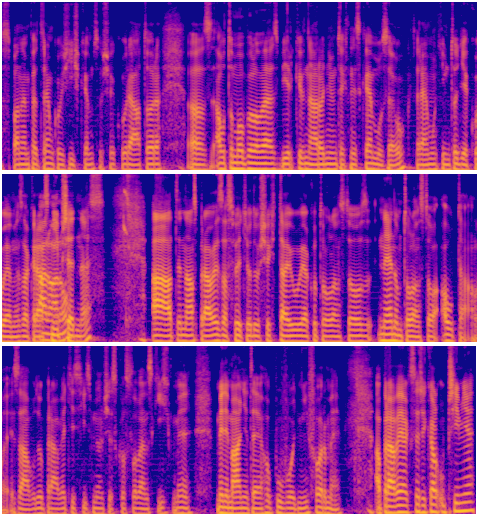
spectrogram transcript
s panem Petrem Kožíškem, což je kurátor z automobilové sbírky v Národním technickém muzeu, kterému tímto děkujeme za krásný ano, ano. přednes. A ten nás právě zasvětil do všech tajů jako tohle z toho, nejenom tohle z toho auta, ale i závodu právě tisíc mil československých, mi, minimálně té jeho původní formy. A právě jak se říkal upřímně,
